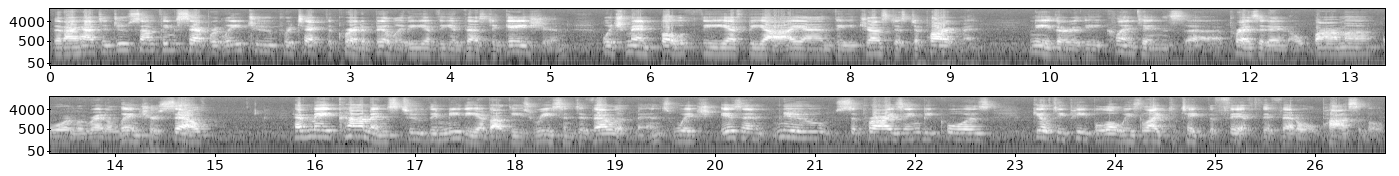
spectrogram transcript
that I had to do something separately to protect the credibility of the investigation, which meant both the FBI and the Justice Department neither the Clintons, uh, President Obama, or Loretta Lynch herself have made comments to the media about these recent developments, which isn't new, surprising, because guilty people always like to take the fifth if at all possible.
